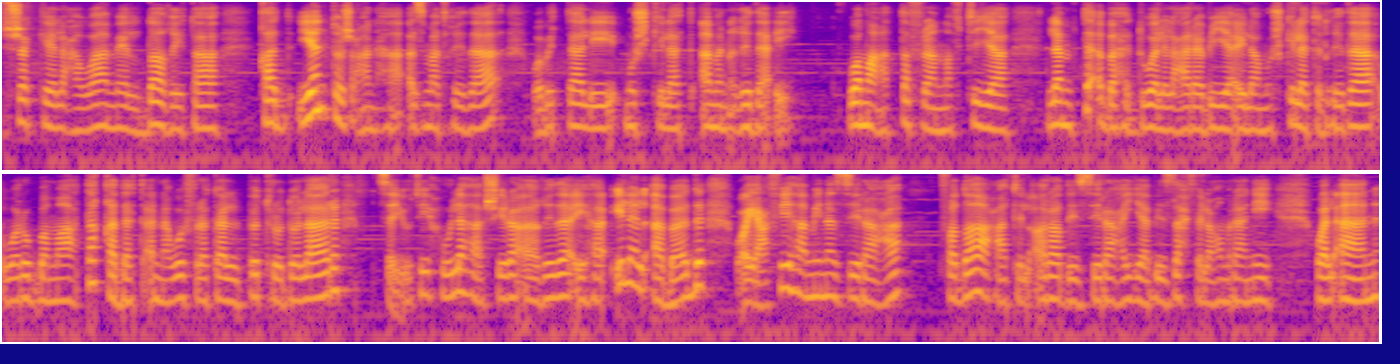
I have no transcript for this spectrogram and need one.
تشكل عوامل ضاغطة قد ينتج عنها أزمة غذاء وبالتالي مشكلة أمن غذائي. ومع الطفرة النفطية لم تأبه الدول العربية إلى مشكلة الغذاء وربما اعتقدت أن وفرة البترودولار سيتيح لها شراء غذائها إلى الأبد ويعفيها من الزراعة فضاعت الأراضي الزراعية بالزحف العمراني. والآن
